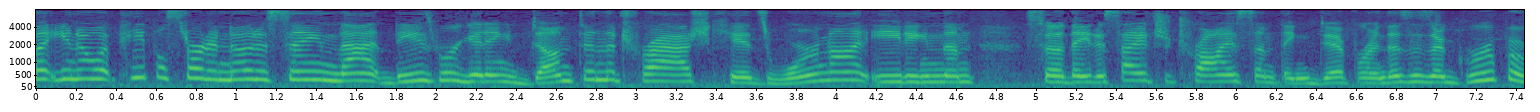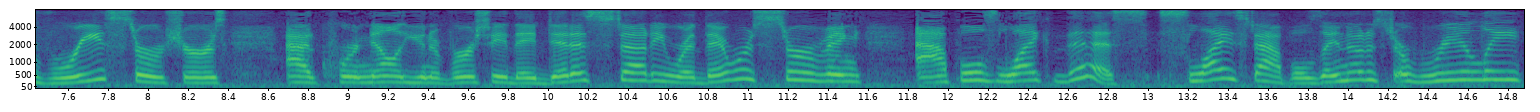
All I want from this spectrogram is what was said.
But you know what? People started noticing that these were getting dumped in the trash. Kids were not eating them, so they decided to try something different. This is a group of researchers at Cornell University. They did a study where they were serving apples like this, sliced apples. They noticed a really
